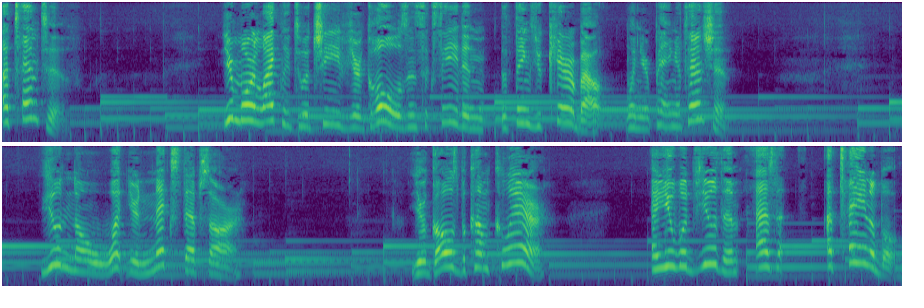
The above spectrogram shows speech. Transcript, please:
attentive. You're more likely to achieve your goals and succeed in the things you care about when you're paying attention. You'll know what your next steps are. Your goals become clear, and you would view them as attainable.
